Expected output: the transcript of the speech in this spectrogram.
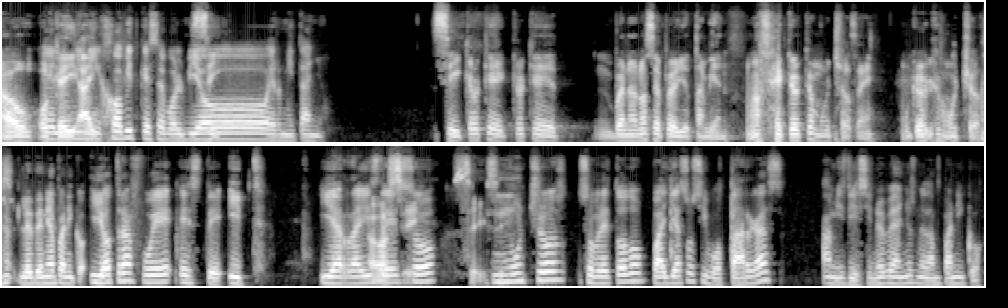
Oh, ok. el mini Ay, hobbit que se volvió ermitaño. sí, creo que, creo que, bueno, no sé, pero yo también. No sé, creo que muchos, ¿eh? Creo que muchos. Le tenía pánico. Y otra fue este It. Y a raíz Oh, de sí, eso, sí. muchos, sobre todo payasos y botargas, a mis 19 años me dan pánico.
